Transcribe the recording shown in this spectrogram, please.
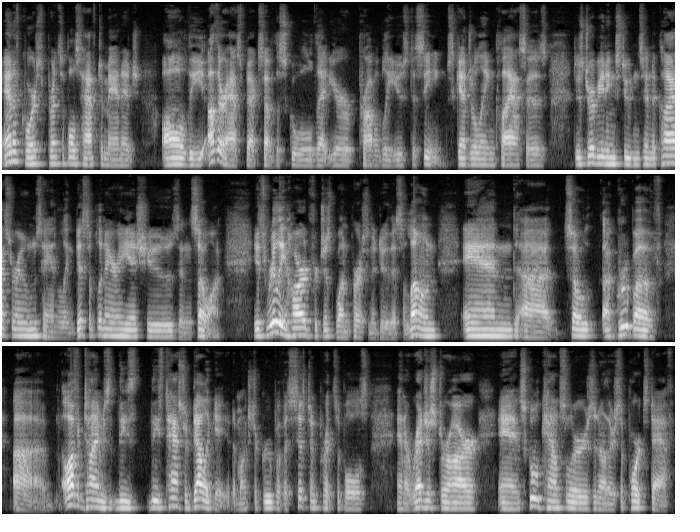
And of course, principals have to manage all the other aspects of the school that you're probably used to seeing. Scheduling classes, distributing students into classrooms, handling disciplinary issues, and so on. It's really hard for just one person to do this alone, and uh, so a group of uh, oftentimes these these tasks are delegated amongst a group of assistant principals and a registrar and school counselors and other support staff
